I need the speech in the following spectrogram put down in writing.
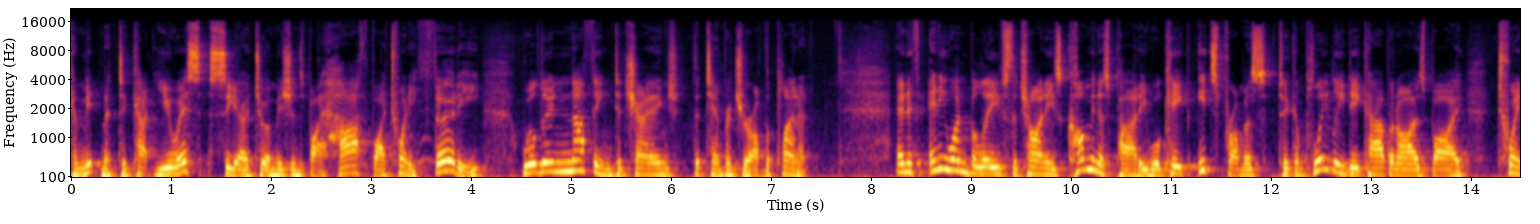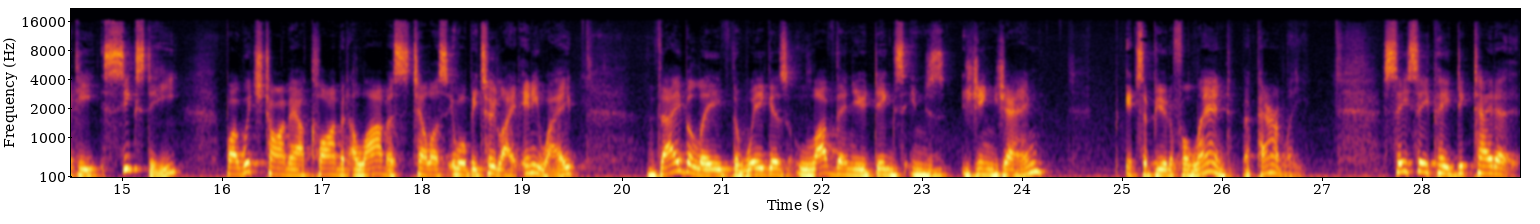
commitment to cut US CO2 emissions by half by 2030 will do nothing to change the temperature of the planet. And if anyone believes the Chinese Communist Party will keep its promise to completely decarbonise by 2060, by which time our climate alarmists tell us it will be too late anyway, they believe the Uyghurs love their new digs in Xinjiang. It's a beautiful land, apparently. CCP dictator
